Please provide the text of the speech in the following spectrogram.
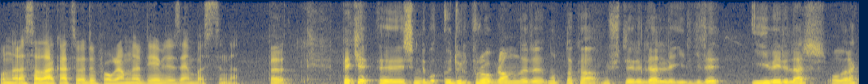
Bunlara sadakat ve ödül programları diyebiliriz en basitinden. Evet. Peki e, şimdi bu ödül programları mutlaka müşterilerle ilgili iyi veriler olarak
